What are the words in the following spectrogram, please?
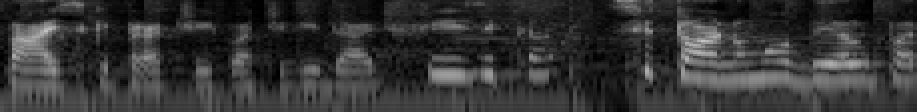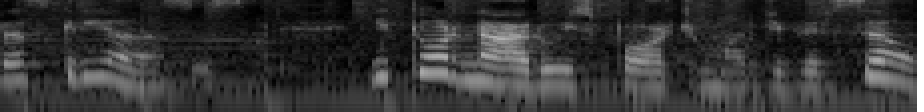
Pais que praticam atividade física se tornam modelo para as crianças. E tornar o esporte uma diversão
